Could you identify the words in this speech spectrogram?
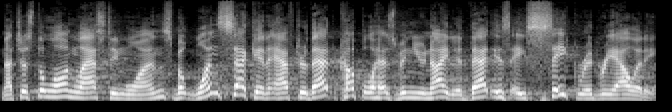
not just the long lasting ones, but one second after that couple has been united, that is a sacred reality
